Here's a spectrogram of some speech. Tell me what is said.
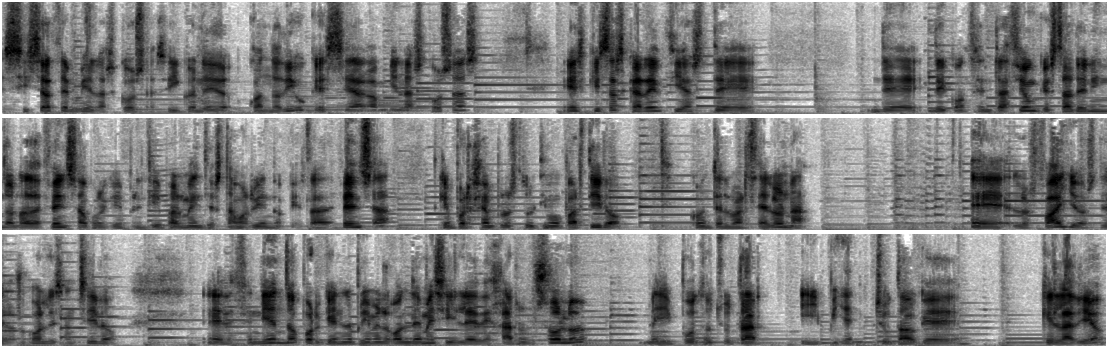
si se hacen bien las cosas. Y cuando digo que se hagan bien las cosas, es que esas carencias de, de, concentración que está teniendo la defensa, porque principalmente estamos viendo que es la defensa, que por ejemplo este último partido contra el Barcelona, eh, los fallos de los goles han sido eh, defendiendo, porque en el primer gol de Messi le dejaron solo y pudo chutar y bien chutado que, que la dio,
